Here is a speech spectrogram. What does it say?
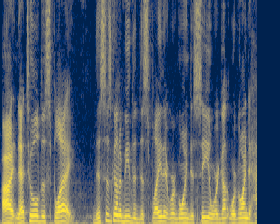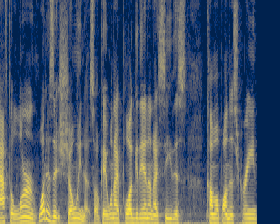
All right, NetTool display. This is going to be the display that we're going to see, and we're going, we're going to have to learn what is it showing us. Okay, when I plug it in and I see this come up on the screen,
